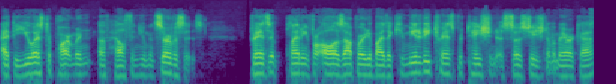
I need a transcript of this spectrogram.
at the U.S. Department of Health and Human Services. Transit Planning for All is operated by the Community Transportation Association of America,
